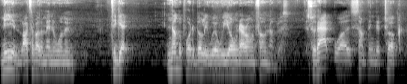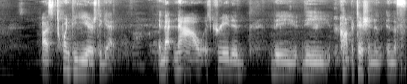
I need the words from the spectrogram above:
me and lots of other men and women, to get number portability where we owned our own phone numbers. So that was something that took us 20 years to get, and that now has created the the competition in, in the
